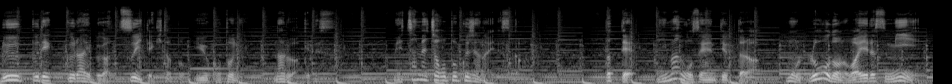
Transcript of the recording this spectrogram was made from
ループデックライブがついてきたということになるわけです。めちゃめちゃお得じゃないですか。だって2万5000円って言ったらもう RODE の Wireless ME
